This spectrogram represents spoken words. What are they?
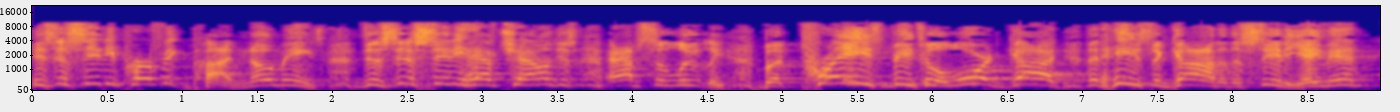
Is this city perfect? By no means. Does this city have challenges? Absolutely. But praise be to the Lord God that He's the God of the city. Amen.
